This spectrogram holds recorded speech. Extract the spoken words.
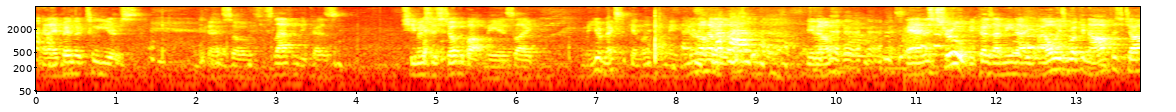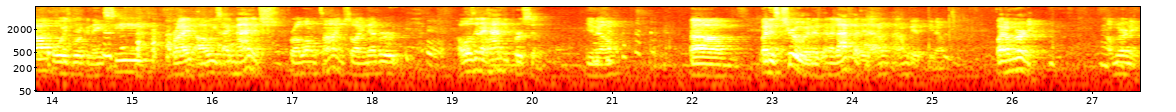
and I've been there two years. Okay, so she's laughing because she makes this joke about me. It's like, I mean, you're Mexican. Look, I mean, you don't know how to you know? And it's true because I mean, I, I always work in the office job, always work in AC, right? I always I managed for a long time, so I never, I wasn't a handy person, you know. Um, but it's true, and, and I laugh at it. I don't, I don't get, you know. But I'm learning. I'm learning.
